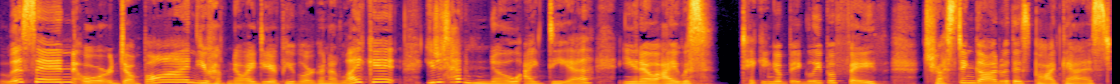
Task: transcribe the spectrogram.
listen or jump on. You have no idea if people are going to like it. You just have no idea. You know, I was taking a big leap of faith, trusting God with this podcast.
